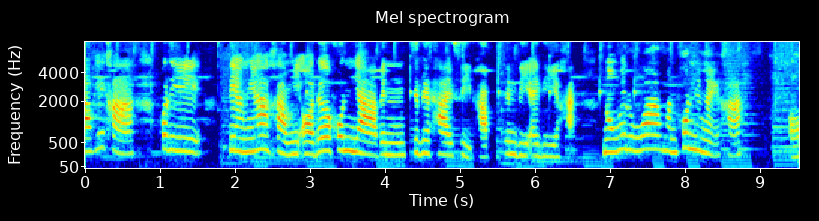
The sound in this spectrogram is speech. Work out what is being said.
ะพี่คะพอดีเตียงเนี้ยค่ะ มีออเดอร์พ่นยาเป็นซิลิไทสีพับเป็น BID ค่ะ น้องไม่รู้ว่ามันพ่นยังไงคะอ๋อ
